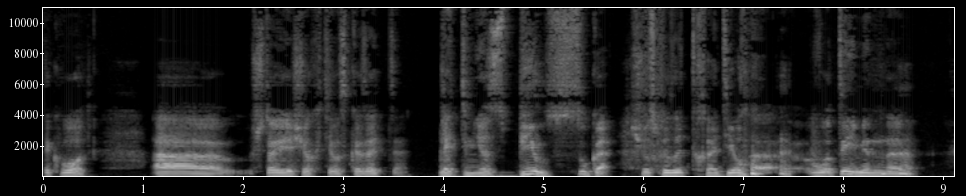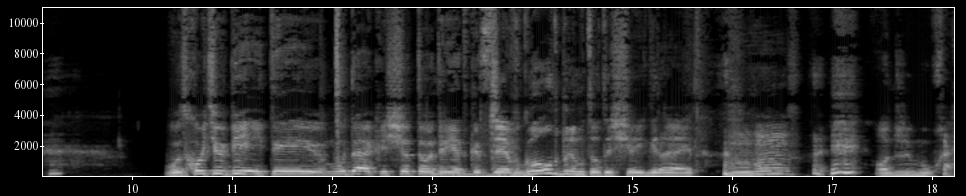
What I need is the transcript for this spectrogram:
Так вот. А, что я еще хотел сказать-то? Блять, ты меня сбил, сука! Что сказать-то хотел? А, Вот именно. Вот хоть убей, ты мудак еще тот редкостный. Джефф Голдблюм тут еще играет. Он же муха.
